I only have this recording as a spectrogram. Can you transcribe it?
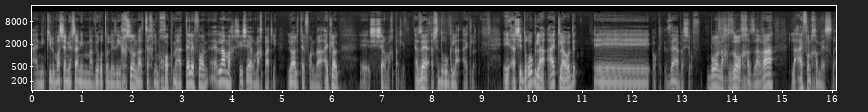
ואני כאילו מה שאני עושה אני מעביר אותו לאיזה אחסון ואז צריך למחוק מהטלפון, אה, למה? שיישאר, מה אכפת לי? לא על הטלפון ב-iCloud, אה, שיישאר, מה אכפת לי? אז זה השדרוג ל-iCloud. אה, השדרוג ל-iCloud, אה, אוקיי, זה היה בסוף. בואו נחזור חזרה לאייפון 15.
